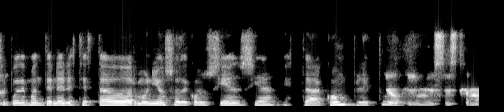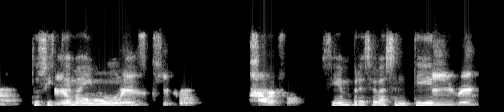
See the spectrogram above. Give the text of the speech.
Si puedes mantener este estado armonioso de conciencia, esta completud, your immune system tu will sistema inmune always keep powerful, siempre se va a sentir even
